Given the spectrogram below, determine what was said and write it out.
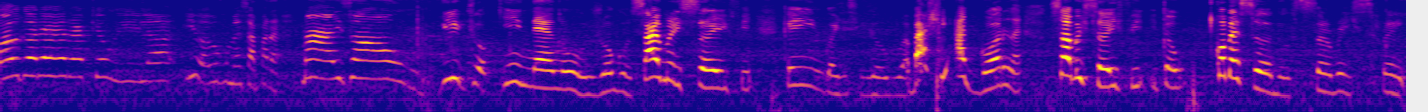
Fala galera, aqui é o William e vou começar para mais um vídeo aqui né, no jogo Cyber Safe. Quem gosta desse jogo, abaixe agora né, Cyber Safe. Então, começando Cyber Safe.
